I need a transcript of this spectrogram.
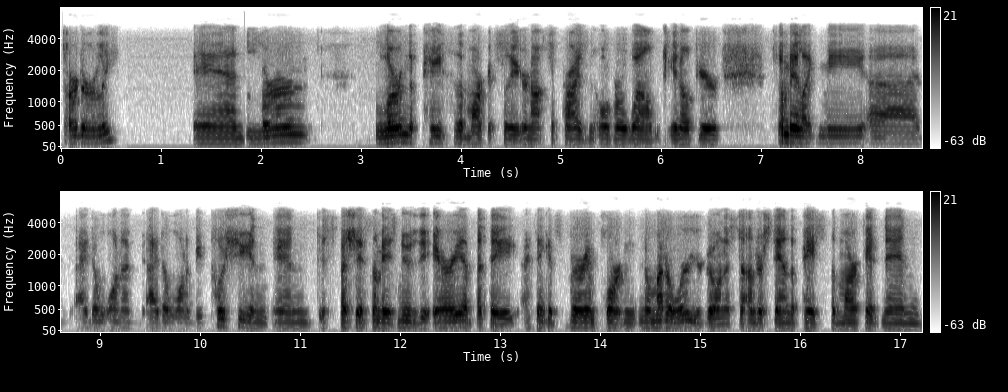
start early, and learn learn the pace of the market so that you're not surprised and overwhelmed. You know, if you're somebody like me, uh, I don't want to I don't want to be pushy and, and especially if somebody's new to the area. But they I think it's very important, no matter where you're going, is to understand the pace of the market and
